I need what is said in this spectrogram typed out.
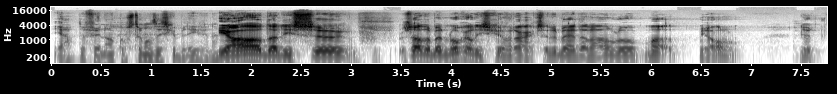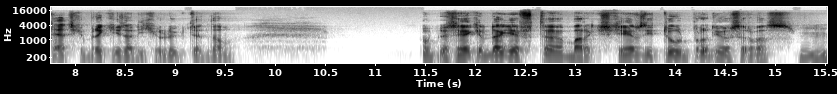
ja, de Fernand Kostermans is gebleven. Hè? Ja, dat is. eh, ze hadden me nogal eens gevraagd, ze hebben mij dan aanloop, maar ja, door tijdgebrek is dat niet gelukt. En dan. Op een zekere dag heeft eh, Mark Scheers, die toen producer was, Mhm.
